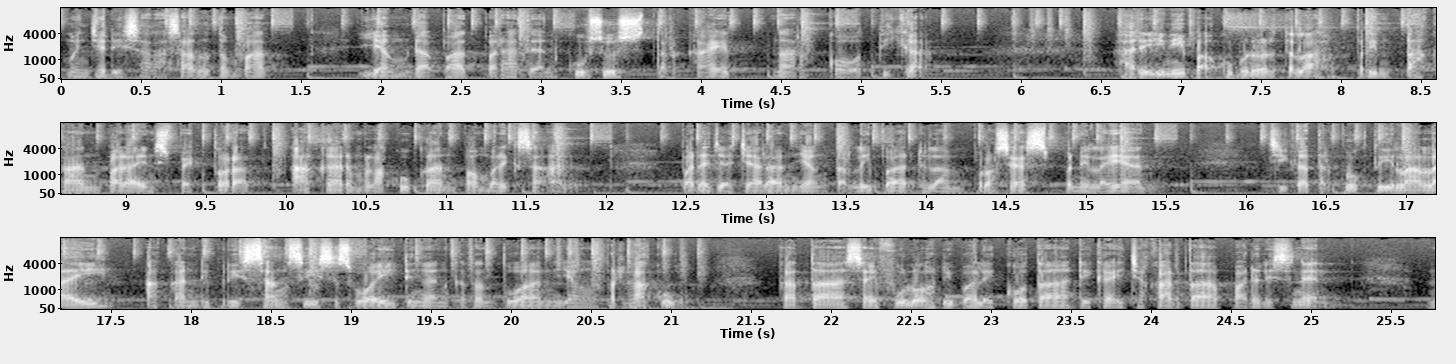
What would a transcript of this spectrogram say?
menjadi salah satu tempat yang mendapat perhatian khusus terkait narkotika. Hari ini Pak Gubernur telah perintahkan pada inspektorat agar melakukan pemeriksaan pada jajaran yang terlibat dalam proses penilaian. Jika terbukti lalai, akan diberi sanksi sesuai dengan ketentuan yang berlaku, kata Saifullah di Balai Kota DKI Jakarta pada Senin, 16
